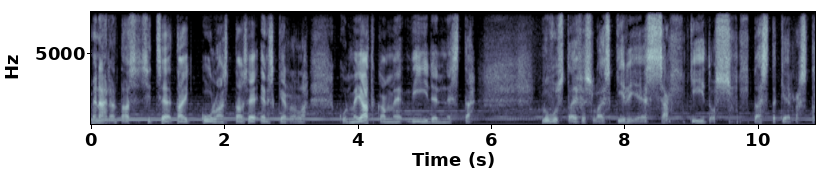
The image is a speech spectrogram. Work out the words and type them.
me nähdään taas sit se, tai kuullaan taas se ensi kerralla, kun me jatkamme viidennestä luvusta Efesolaiskirjeessä. Kiitos tästä kerrasta.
